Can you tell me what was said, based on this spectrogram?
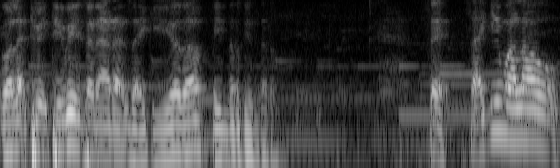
golek duit dewi cara arek saiki ya toh pinter-pinter. Se saiki walau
